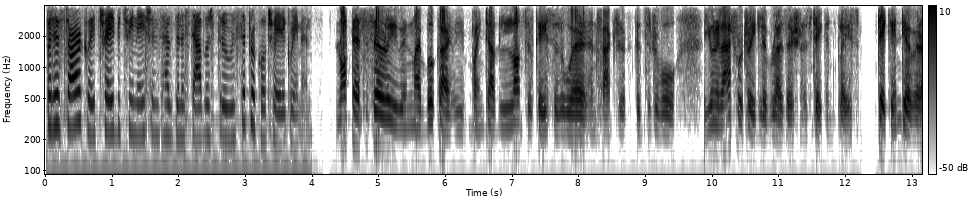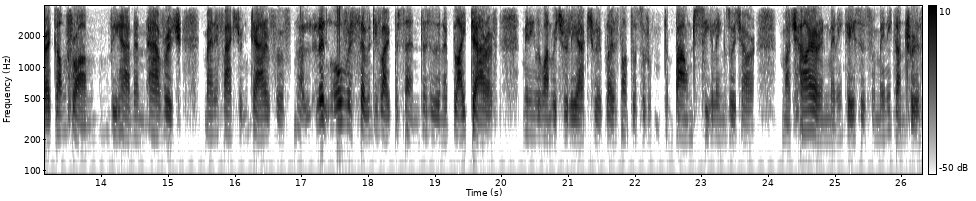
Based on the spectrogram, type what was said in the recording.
But historically, trade between nations has been established through reciprocal trade agreements. Not necessarily. In my book, I point out lots of cases where, in fact, considerable unilateral trade liberalization has taken place. Take India, where I come from we had an average manufacturing tariff of a little over 75%. This is an applied tariff, meaning the one which really actually applies, not the sort of the bound ceilings, which are much higher in many cases for many countries.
